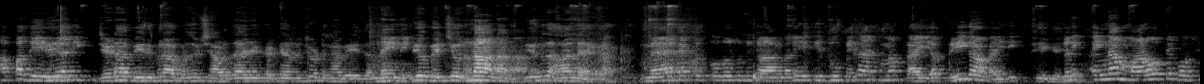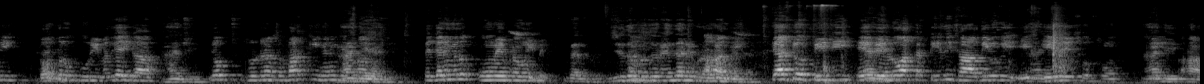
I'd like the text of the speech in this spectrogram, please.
ਆਪਾਂ ਦੇਖ ਲਿਆ ਜੀ ਜਿਹੜਾ ਵੀਰ ਭਰਾ ਪਸ਼ੂ ਛੱਡਦਾ ਜਾਂ ਕੱਟਿਆਂ ਨੂੰ ਝੋਟੀਆਂ ਵੇਚਦਾ ਨਹੀਂ, ਨਹੀਂ। ਵੀ ਉਹ ਵੇਚੋ ਨਾ ਨਾ, ਨਾ, ਨਾ। ਵੀ ਉਹਨਾਂ ਦਾ ਹੱਲ ਹੈਗਾ ਮੈਂ ਇੱਕ ਉਦੋਂ ਤੁਹਾਨੂੰ ਜਾਣਦਾ ਨਹੀਂ ਇਦੋਂ ਪਹਿਲਾਂ ਇੱਕ ਮੈਂ ਫਰਾਈ ਆ ਫ੍ਰੀ ਗਾਂ ਫਰਾਈ ਜੀ ਠੀਕ ਹੈ ਜੀ। ਯਾਨੀ ਇੰਨਾ ਮਾਣੋ ਤੇ ਖੁਸ਼ੀ ਦੁੱਧ ਨੂੰ ਪੂਰੀ ਵਧੀਆ ਹੀ ਗਾਂ ਹਾਂਜੀ ਜੋ ਤੁਹਾਡੇ ਨਾਲ ਸੰਪਰਕ ਹੀ ਹੈ ਨਹੀਂ ਹਾਂਜੀ, ਹਾਂਜੀ। ਤੇ ਜਾਨੀ ਮੈਨੂੰ ਉਵੇਂ ਫੜਾਉਣੀ ਪਈ ਬਿਲਕੁਲ ਜਦੋਂ ਪਸ਼ੂ ਰਹਿੰਦਾ ਨਹੀਂ ਬਣਾਉਣਾ ਹਾਂਜੀ ਪੈਂਦਾ ਤੇ ਆ ਝੋਟੀ ਜੀ ਇਹ ਹਾਂਜੀ। ਵੇਖ ਲਓ ਆ ਕੱਟੀ ਦੀ ਸਾਲ ਦੀ ਹੋ ਗਈ ਇਹ ਹਾਂਜੀ। ਇਹਦੇ ਸੋਥੋਂ ਹਾਂਜੀ ਹਾਂ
